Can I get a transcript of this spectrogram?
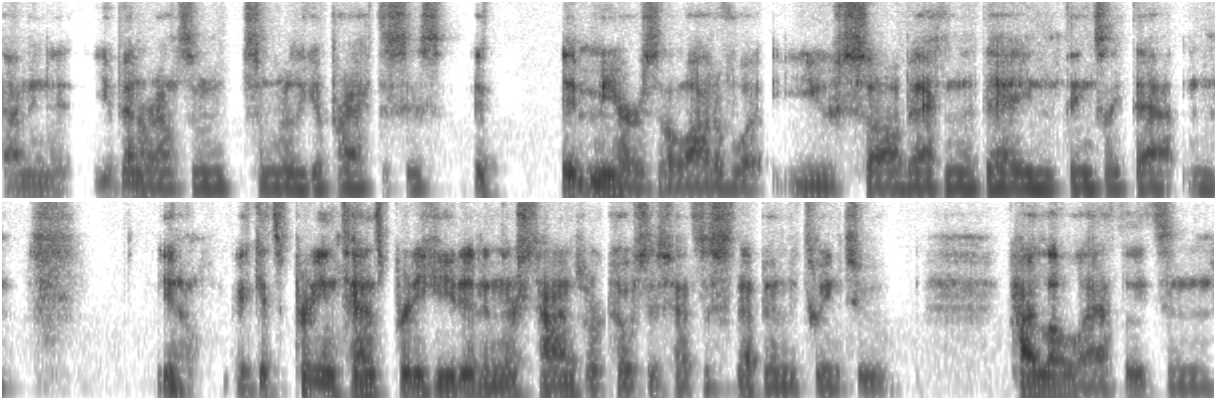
I mean, it, you've been around some some really good practices. It it mirrors a lot of what you saw back in the day and things like that. And you know, it gets pretty intense, pretty heated, and there's times where coaches have to step in between two high level athletes and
